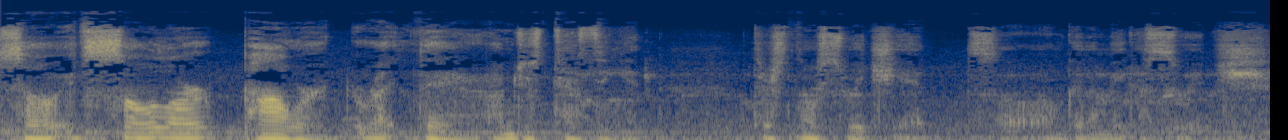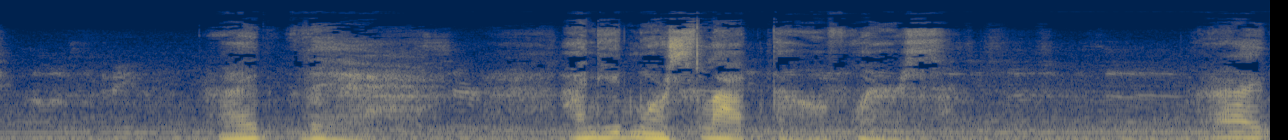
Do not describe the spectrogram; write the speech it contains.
So it's solar powered right there. I'm just testing it. There's no switch yet, so I'm gonna make a switch. Right there. I need more slack though of course. Alright,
